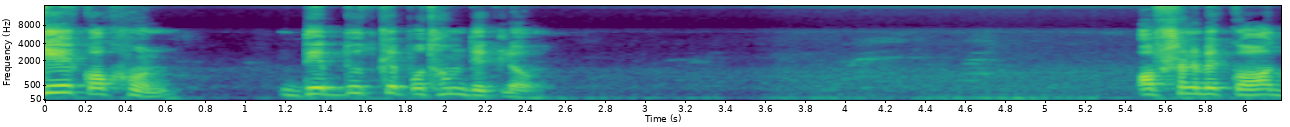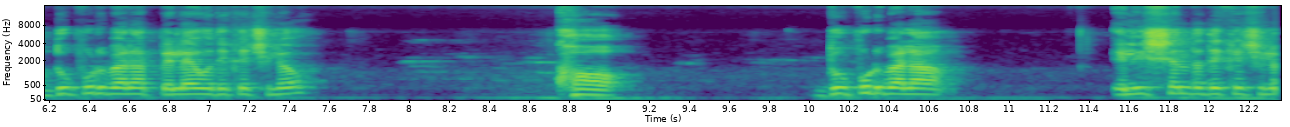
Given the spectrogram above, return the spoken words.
কে কখন দেবদূতকে প্রথম দেখল? অপশান নেবে ক, দুপুরবেলা পেলায়ও দেখেছিল। খ, দুপুরবেলা এলিসেন্দা দেখেছিল।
